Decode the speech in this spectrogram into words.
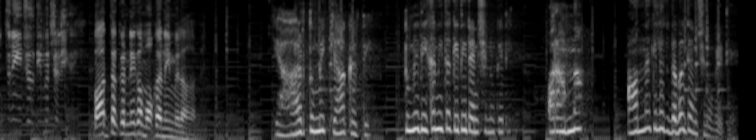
उतनी ही जल्दी में चली गई। बात तक करने का मौका नहीं मिला हमें। यार तुम्हें क्या करती? तुमने देखा नहीं था कितनी टेंशन हो गई थी? और आमना? आमना के लिए तो डबल टेंशन हो गई थी।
